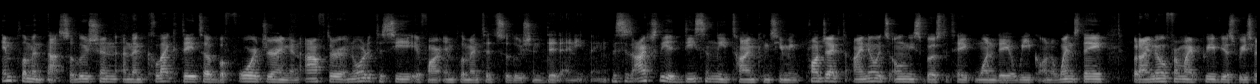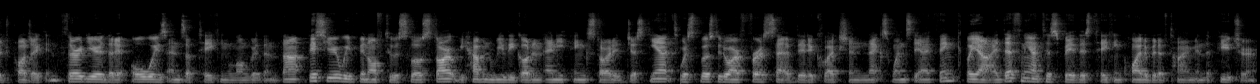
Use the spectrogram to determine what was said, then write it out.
implement that solution and then collect data before, during and after in order to see if our implemented solution did anything. This is actually a decently time consuming project. I know it's only supposed to take one day a week on a Wednesday, but I know from my previous research project in third year that it always ends up taking longer than that. This year we've been off to a slow start. We haven't really gotten anything started started just yet. We're supposed to do our first set of data collection next Wednesday, I think. But yeah, I definitely anticipate this taking quite a bit of time in the future.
